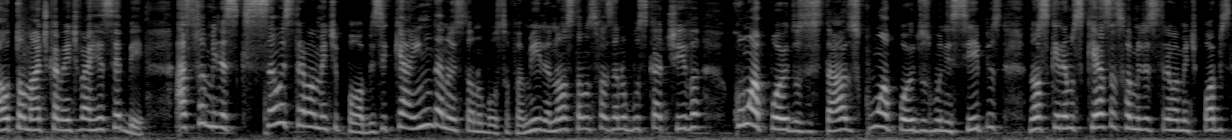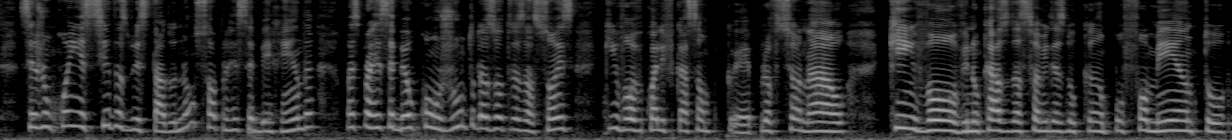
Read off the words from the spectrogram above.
automaticamente vai receber. As famílias que são extremamente pobres e que ainda não estão no Bolsa Família, nós estamos fazendo busca ativa com o apoio dos estados, com o apoio dos municípios. Nós queremos que essas famílias extremamente pobres sejam conhecidas do Estado, não só para receber renda, mas para receber o conjunto das outras ações que envolve qualificação é, profissional, que envolve, no caso das famílias no campo, fomento,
